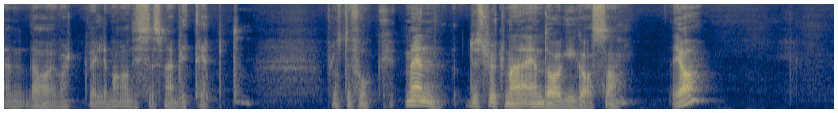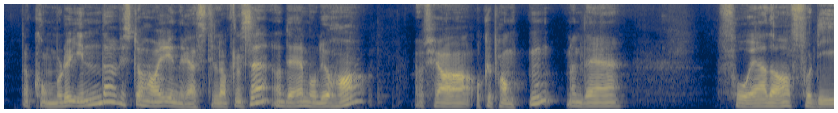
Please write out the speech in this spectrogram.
Men det har jo vært veldig mange av disse som er blitt drept. Flotte folk. Men du spurte meg en dag i Gaza. Ja, da kommer du inn da, hvis du har innreisetillatelse, og det må du jo ha fra okkupanten. Men det får jeg da fordi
